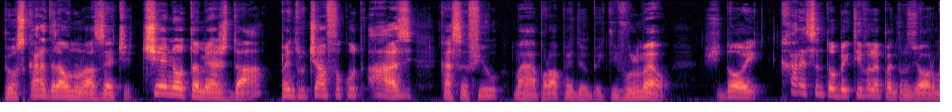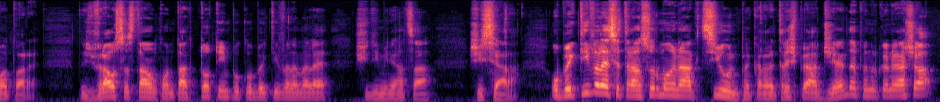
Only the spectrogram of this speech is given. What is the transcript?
pe o scară de la 1 la 10, ce notă mi-aș da pentru ce am făcut azi ca să fiu mai aproape de obiectivul meu? Și doi, care sunt obiectivele pentru ziua următoare? Deci vreau să stau în contact tot timpul cu obiectivele mele și dimineața și seara. Obiectivele se transformă în acțiuni pe care le treci pe agenda, pentru că nu e așa,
